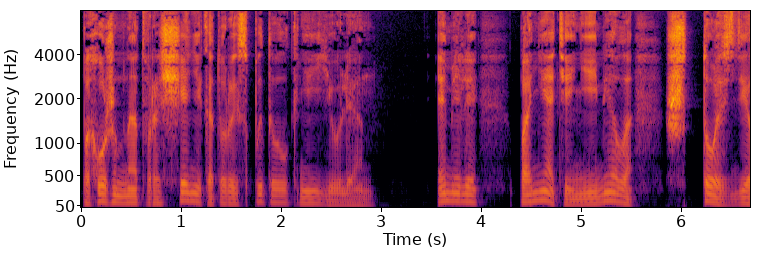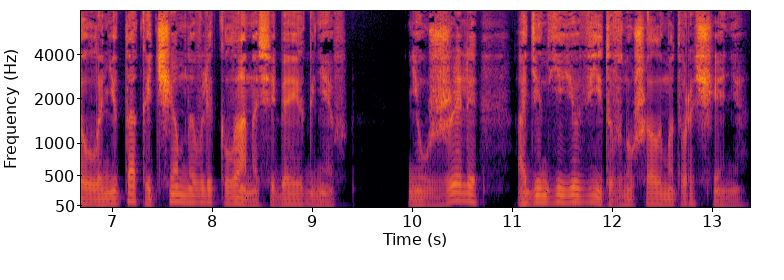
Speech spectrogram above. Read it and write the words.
похожим на отвращение, которое испытывал к ней Юлиан. Эмили понятия не имела, что сделала не так и чем навлекла на себя их гнев. Неужели один ее вид внушал им отвращение?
